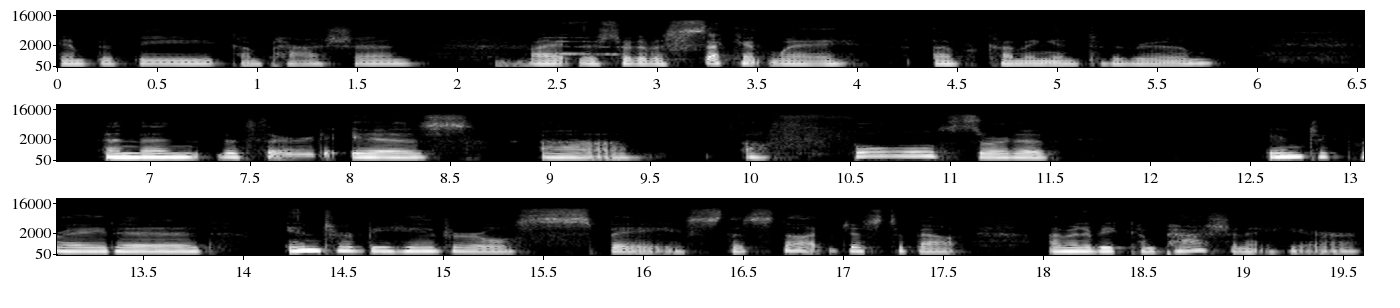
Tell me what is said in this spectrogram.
empathy, compassion, Mhm. right? There's sort of a second way of coming into the room. And then the third is uh, a full sort of integrated interbehavioral space that's not just about, I'm going to be compassionate here.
